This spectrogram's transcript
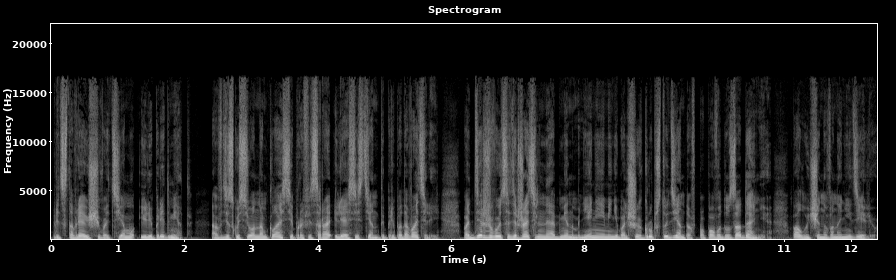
представляющего тему или предмет — в дискуссионном классе профессора или ассистенты преподавателей поддерживают содержательный обмен мнениями небольших групп студентов по поводу задания, полученного на неделю.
